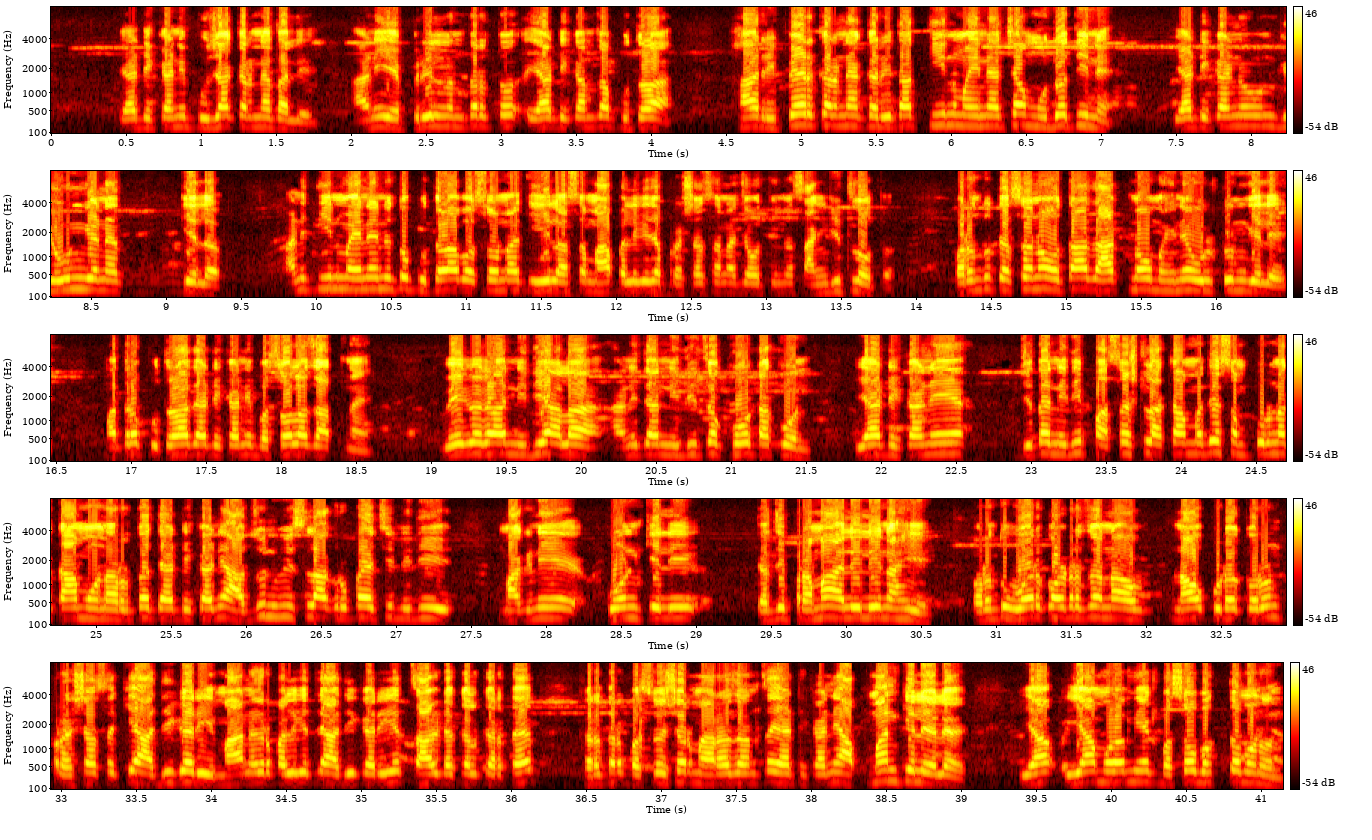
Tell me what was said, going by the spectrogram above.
या ठिकाणी पूजा करण्यात आली आणि एप्रिल नंतर तो या ठिकाणचा पुतळा हा रिपेअर करण्याकरिता तीन महिन्याच्या मुदतीने या ठिकाणून घेऊन घेण्यात गेलं आणि तीन महिन्याने तो पुतळा बसवण्यात येईल असं महापालिकेच्या प्रशासनाच्या वतीनं सांगितलं होतं. परंतु तसं न होता आज आठ नऊ महिने उलटून गेले. मात्र पुतळा त्या ठिकाणी बसवला जात नाही. वेगवेगळा निधी आला आणि त्या निधीचं खो टाकून या ठिकाणी जिथं निधी पासष्ट लाखामध्ये संपूर्ण काम होणार होतं त्या ठिकाणी अजून वीस लाख रुपयाची निधी मागणी कोण केली त्याची प्रमा आलेली नाही. परंतु वर्क ऑर्डरचं नाव नाव पुढं करून प्रशासकीय अधिकारी महानगरपालिकेतले अधिकारी हे चाल ढकल करतायत. खरं तर बसवेश्वर महाराजांचा या ठिकाणी अपमान केलेला आहे. या यामुळं मी एक बसवभक्त म्हणून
